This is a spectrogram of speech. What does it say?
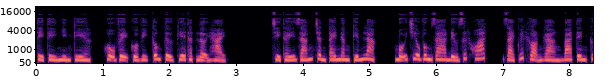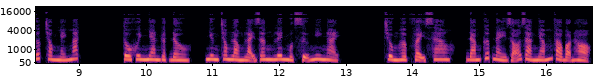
tỷ tỷ nhìn kìa, hộ vệ của vị công tử kia thật lợi hại. Chỉ thấy dáng Trần tay nâng kiếm lạc, mỗi chiêu vung ra đều dứt khoát, giải quyết gọn gàng ba tên cướp trong nháy mắt. Tô Khuynh Nhan gật đầu, nhưng trong lòng lại dâng lên một sự nghi ngại. Trùng hợp vậy sao, đám cướp này rõ ràng nhắm vào bọn họ,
